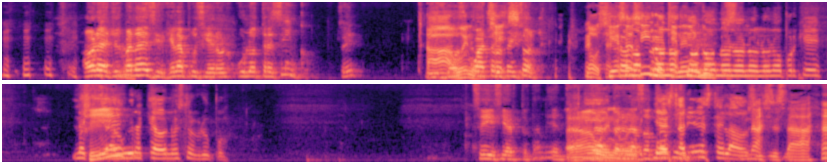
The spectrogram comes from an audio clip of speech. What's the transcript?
Ahora, ellos van a decir que la pusieron 135, ¿sí? Y Ah, bueno, 2468. No, si es No, no, así, no, no, no, ningún... no, no, no, no, no, porque la ¿Sí? equidad hubiera quedado en nuestro grupo. Sí, cierto, también. Ah, Pero bueno, las bueno. Ya otras sí. estaría de este lado. Sí, sí, está... Sí,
